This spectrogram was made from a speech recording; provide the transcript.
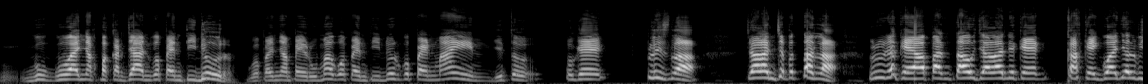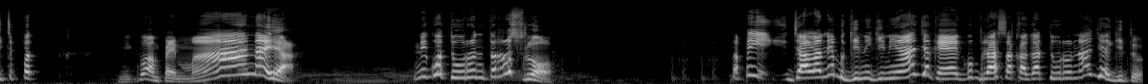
gue gue banyak pekerjaan gue pengen tidur gue pengen nyampe rumah gue pengen tidur gue pengen main gitu oke okay? please lah jalan cepetan lah lu udah kayak apa tahu jalannya kayak kakek gue aja lebih cepet ini gue sampai mana ya ini gue turun terus loh tapi jalannya begini-gini aja kayak gue berasa kagak turun aja gitu.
